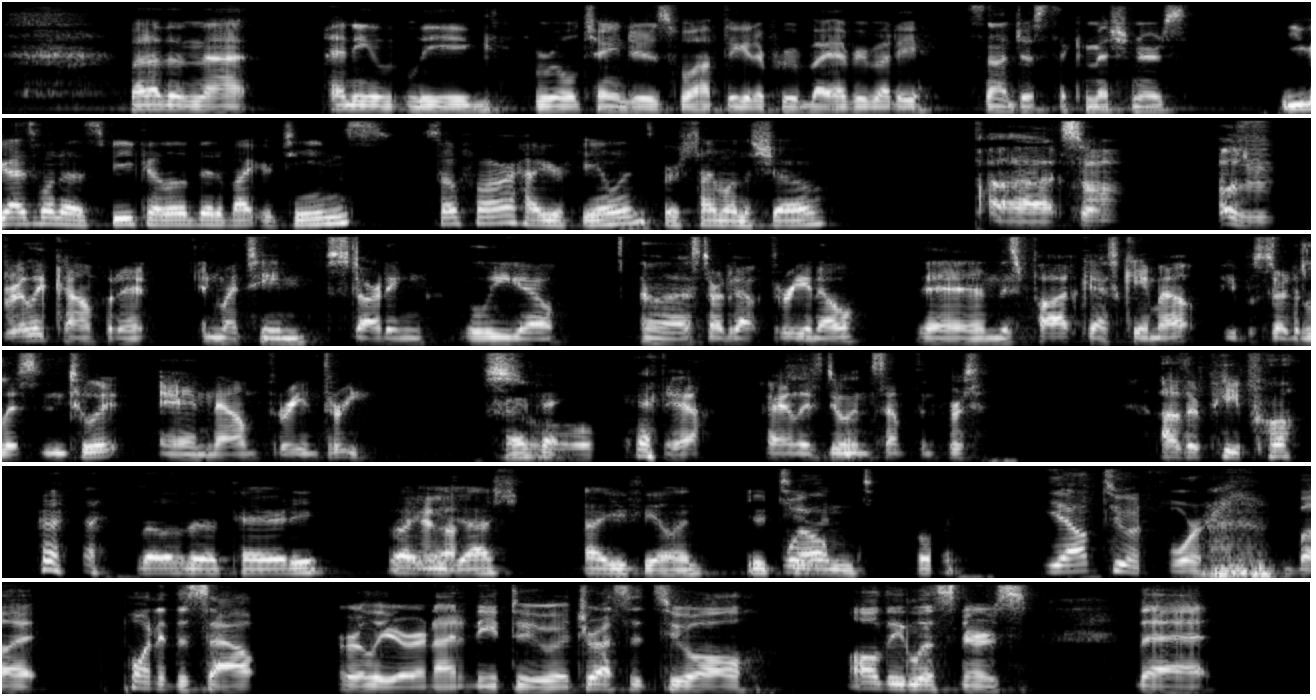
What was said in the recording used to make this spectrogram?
But other than that, any league rule changes will have to get approved by everybody. It's not just the commissioners. You guys want to speak a little bit about your teams so far? How you're feeling? First time on the show. uh, so I was really confident in my team starting the league out. Uh, I started out three and zero. Then this podcast came out. People started listening to it, and now I'm three and three. So yeah, apparently it's doing something for other people. a little bit of parody. What about Yeah. you, Josh? How are you feeling? You're two Well- and two, four. Yeah, I'm two and four, but I pointed this out earlier, and I need to address it to all all the listeners that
